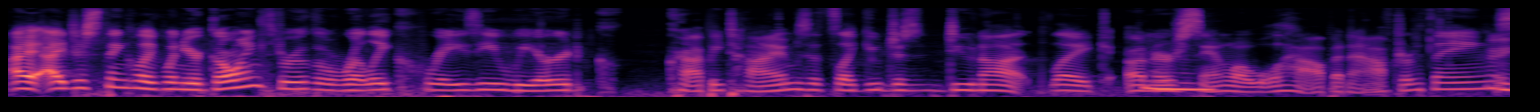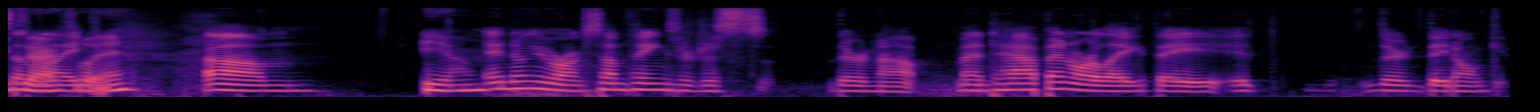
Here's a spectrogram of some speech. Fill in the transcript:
I I just think like when you're going through the really crazy weird c- crappy times, it's like you just do not like understand what will happen after things Mm-hmm. exactly and like um yeah and don't get me wrong, some things are just they're not meant to happen, or like they it they're they don't get,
